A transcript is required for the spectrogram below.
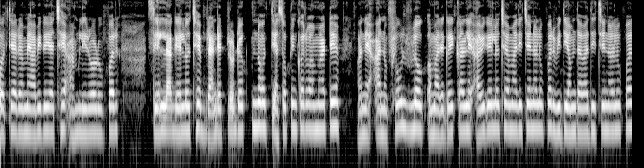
અત્યારે અમે આવી ગયા છે આંબલી રોડ ઉપર. સેલ લાગેલો છે બ્રાન્ડેડ પ્રોડક્ટનો ત્યાં શોપિંગ કરવા માટે. અને આનો ફૂલ વ્લોગ અમારે ગઈકાલે આવી ગયેલો છે અમારી ચેનલ ઉપર, વિધિ અમદાવાદી ચેનલ ઉપર.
